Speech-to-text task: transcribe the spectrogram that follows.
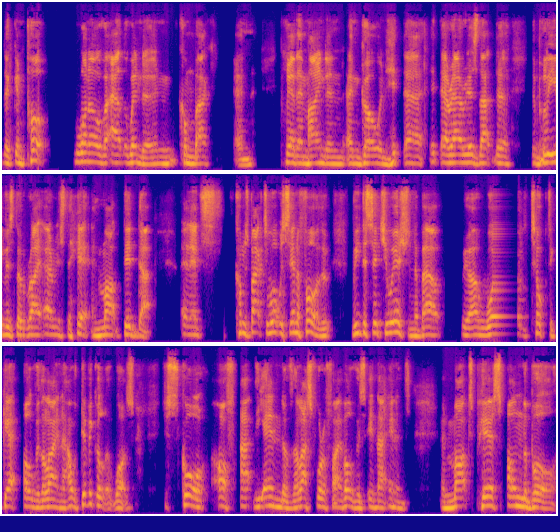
they can put one over out the window and come back and clear their mind and and go and hit their hit their areas that the the believe is the right areas to hit. And Mark did that, and it's comes back to what we are saying before. The, read the situation about you know, what it took to get over the line, how difficult it was to score off at the end of the last four or five overs in that innings. And Mark's Pierce on the ball,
